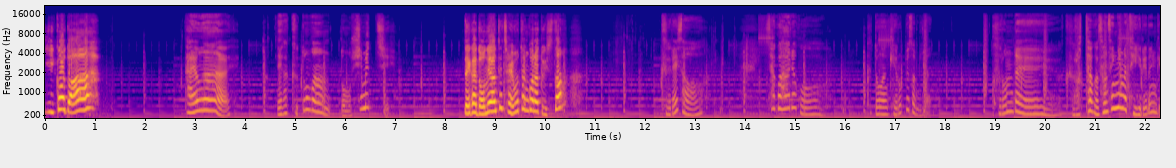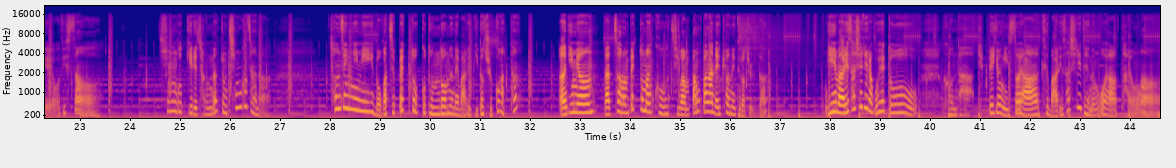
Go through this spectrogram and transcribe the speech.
이거 놔. 다영아, 내가 그동안 너무 심했지. 내가 너네한테 잘못한 거라도 있어? 그래서 사과하려고 그동안 괴롭혀서 미안. 그런데 그렇다고 선생님한테 이르는 게 어딨어. 친구끼리 장난 좀 친 거잖아. 선생님이 너같이 백도 없고 돈도 없는 애 말을 믿어줄 것 같아? 아니면 나처럼 백도 많고 집안 빵빵한 애 편을 들어줄까? 네 말이 사실이라고 해도 그건 다 뒷배경이 있어야 그 말이 사실이 되는 거야, 다영아.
